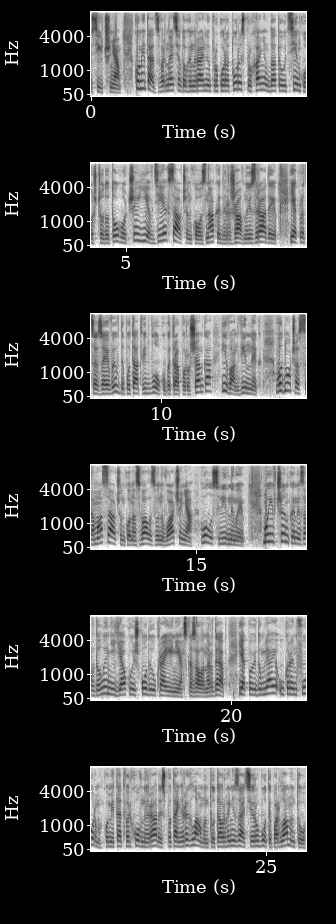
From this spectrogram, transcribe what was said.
січня. Комітет звернеться до Генеральної прокуратури з проханням дати оцінку щодо того, чи є в діях Савченко ознаки державної зради. Як про це заявив депутат від блоку Петра Порошенка Іван Вінник. Водночас сама Савченко назвала звинувачення голослівними. Мої вчинки не завдали ніякої шкоди Україні, сказала нардеп. Як повідомляє Укрінформ, комітет Верховної Ради з питань регламенту та організації роботи парламенту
